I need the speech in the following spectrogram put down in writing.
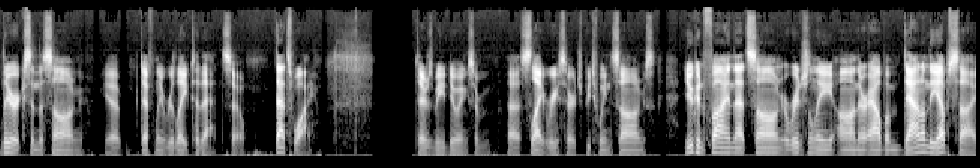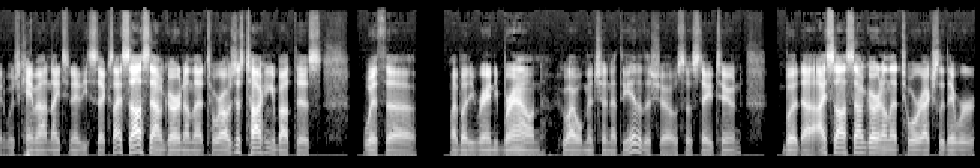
lyrics in the song yeah, definitely relate to that. So that's why there's me doing some uh, slight research between songs. You can find that song originally on their album Down on the Upside, which came out in 1986. I saw Soundgarden on that tour. I was just talking about this with uh, my buddy Randy Brown, who I will mention at the end of the show, so stay tuned. But uh, I saw Soundgarden on that tour. Actually, they were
